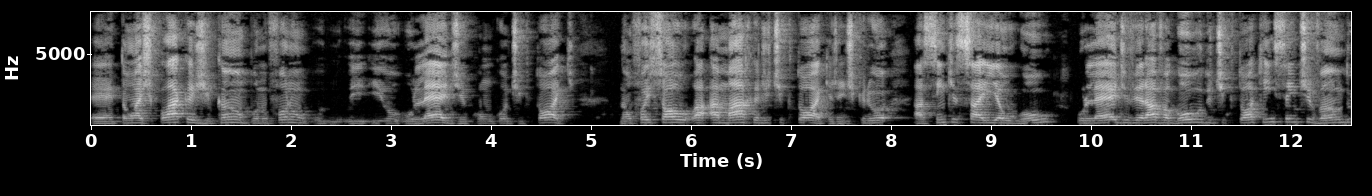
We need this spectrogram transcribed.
É, então as placas de campo não foram e, e o LED com o TikTok não foi só a, a, marca de TikTok. A gente criou assim que saía o gol, o LED virava gol do TikTok incentivando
